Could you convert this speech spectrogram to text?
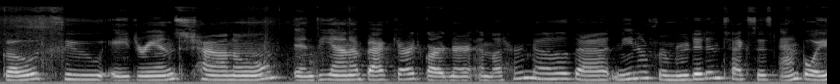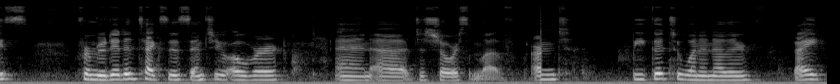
go to Adrienne's channel, Indiana Backyard Gardener, and let her know that Nina from Rooted in Texas and Boyce from Rooted in Texas sent you over and uh, just show her some love. And be good to one another. Bye.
